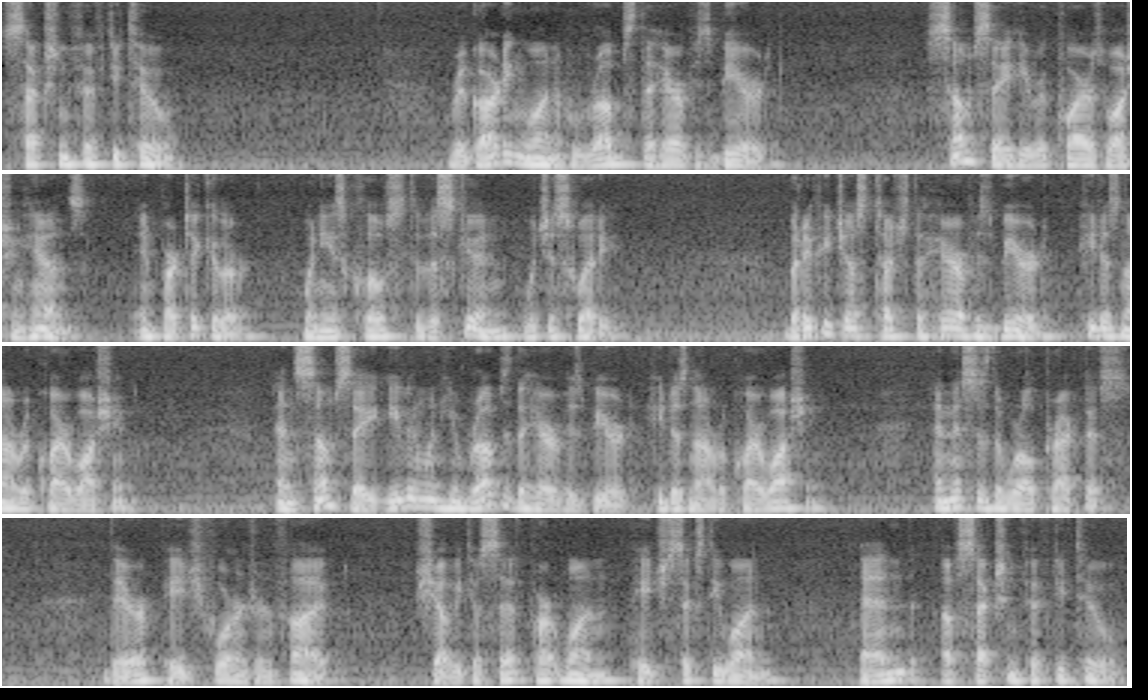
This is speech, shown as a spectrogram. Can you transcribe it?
Section 52. Regarding one who rubs the hair of his beard, some say he requires washing hands, in particular when he is close to the skin which is sweaty. But if he just touch the hair of his beard, he does not require washing. And some say even when he rubs the hair of his beard, he does not require washing. And this is the world practice. There, page 405. Shavit Yosef, part 1, page 61. End of section 52.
